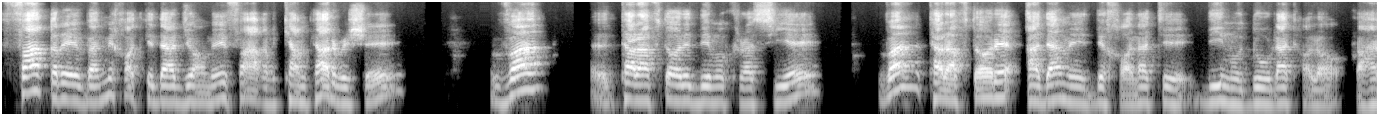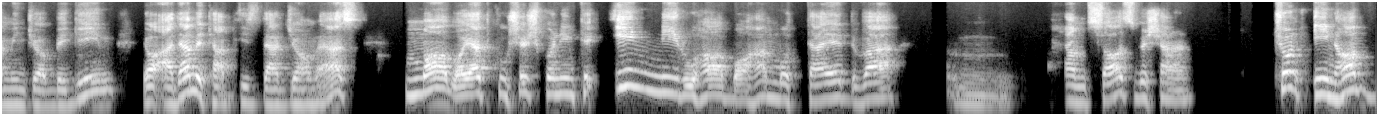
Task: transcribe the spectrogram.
فقر و می‌خواد که در جامعه فقر کمتر بشه و طرفدار دموکراسیه و طرفدار عدم دخالت دین و دولت. حالا به همین جا بگیم یا عدم تبعیض در جامعه است. ما باید کوشش کنیم که این نیروها با هم متحد و همساز بشن. چون اینها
